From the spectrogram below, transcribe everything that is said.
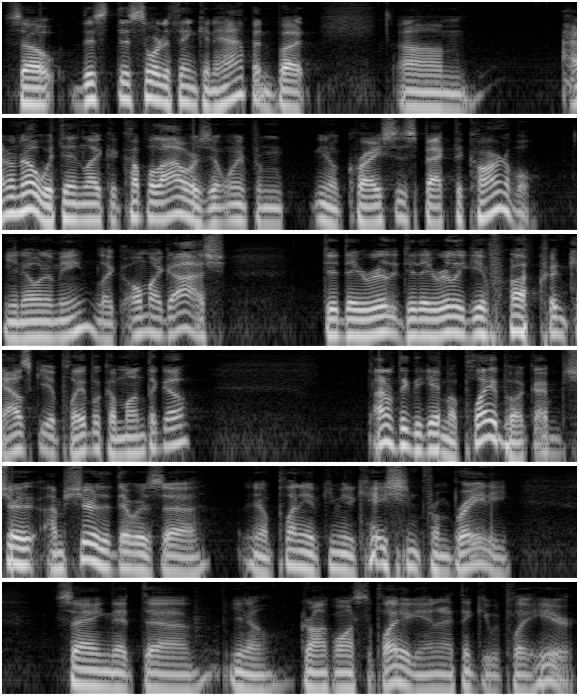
So this this sort of thing can happen, but um, I don't know. Within like a couple hours, it went from you know crisis back to carnival. You know what I mean? Like, oh my gosh, did they really did they really give Rob Gronkowski a playbook a month ago? I don't think they gave him a playbook. I'm sure I'm sure that there was uh, you know plenty of communication from Brady saying that uh, you know Gronk wants to play again, and I think he would play here.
